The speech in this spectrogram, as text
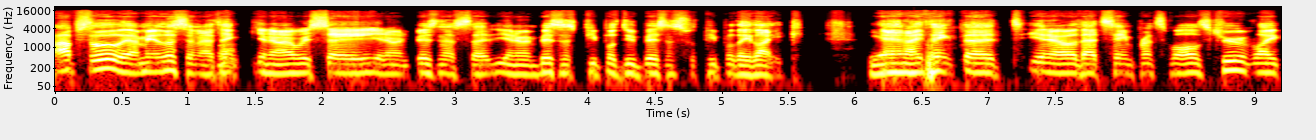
Absolutely. I mean, listen, I think, you know, I always say, you know, in business that, you know, in business, people do business with people they like. Yeah. And I think that, you know, that same principle is true of like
